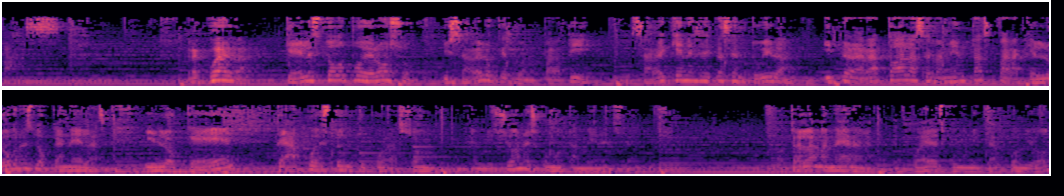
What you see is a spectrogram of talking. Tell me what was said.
paz. Recuerda que Él es todopoderoso y sabe lo que es bueno para ti, sabe qué necesitas en tu vida y te dará todas las herramientas para que logres lo que anhelas y lo que Él te ha puesto en tu corazón, tanto en visiones como también en sueños. Otra la manera en la que te puedes comunicar con Dios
